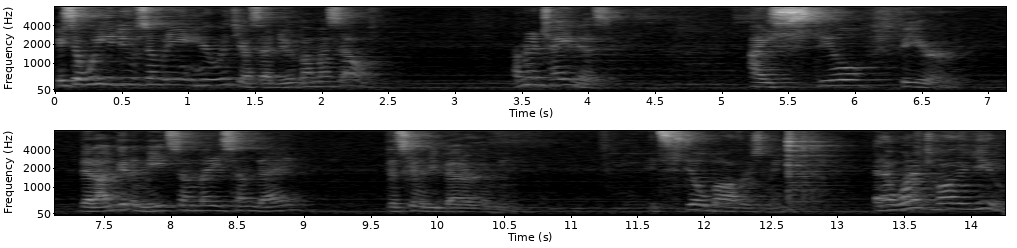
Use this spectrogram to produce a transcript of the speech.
He said, What do you do if somebody ain't here with you? I said, I do it by myself. I'm going to tell you this. I still fear that I'm going to meet somebody someday that's going to be better than me. It still bothers me. And I want it to bother you.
